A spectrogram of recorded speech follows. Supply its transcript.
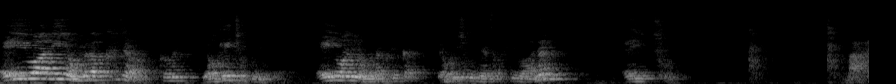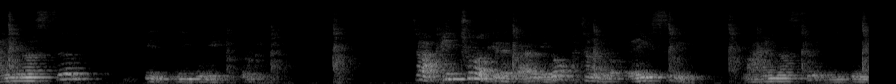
A1이 0보다 크죠? 그러면 여기에 적분돼요. A1이 0보다 크니까 여기 적분돼서 B1은 A2. 마이너스 1, 2분의 2 이렇게. 돼요 자, B2는 어떻게 될까요? 얘도 마찬가지로 A3 마이너스 2분의 2.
